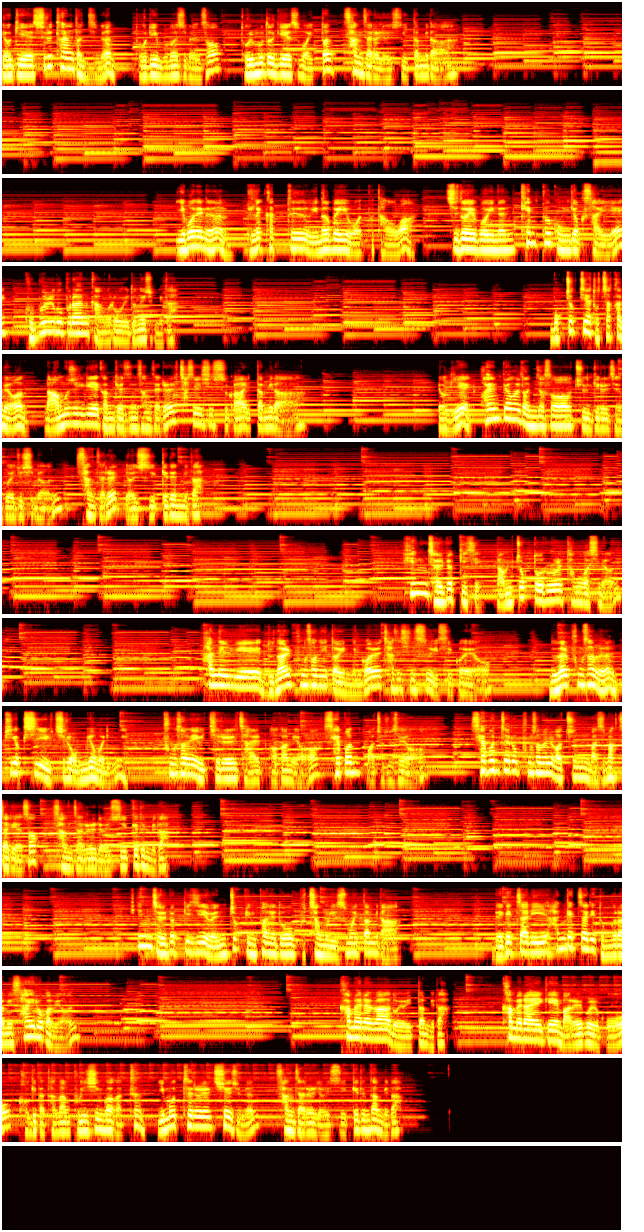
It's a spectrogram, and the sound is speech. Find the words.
여기에 수류탄을 던지면 돌이 무너지면서 돌무더기에 숨어있던 상자를 열 수 있답니다. 이번에는 블랙하트 위너베이 워프타워와 지도에 보이는 캠프 공격 사이에 구불구불한 강으로 이동해줍니다. 목적지에 도착하면 나무줄기에 감겨진 상자를 찾으실 수가 있답니다. 여기에 화염병을 던져서 줄기를 제거해 주시면 상자를 열 수 있게 됩니다. 흰 절벽 기지 남쪽 도로를 타고 가시면 하늘 위에 눈알 풍선이 떠 있는 걸 찾으실 수 있을 거예요. 눈알 풍선은 피격시 위치를 옮겨버리니 풍선의 위치를 잘 봐가며 세 번 맞춰주세요. 세 번째로 풍선을 맞춘 마지막 자리에서 상자를 열 수 있게 됩니다. 흰 절벽기지 왼쪽 빙판에도 부착물이 숨어 있답니다. 4개짜리, 1개짜리 동그라미 사이로 가면 카메라가 놓여 있답니다. 카메라에게 말을 걸고 거기 나타난 분신과 같은 이모트를 취해주면 상자를 열 수 있게 된답니다.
